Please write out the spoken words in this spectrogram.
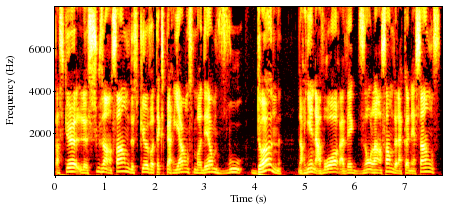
parce que le sous-ensemble de ce que votre expérience moderne vous donne n'a rien à voir avec, disons, l'ensemble de la connaissance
